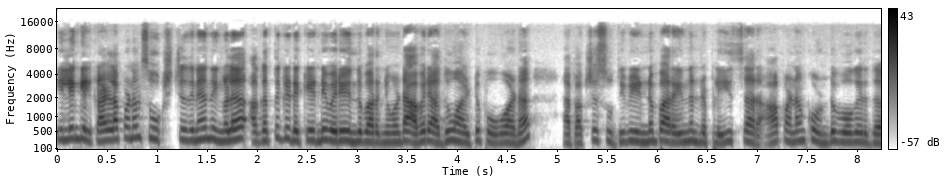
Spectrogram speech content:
ഇല്ലെങ്കിൽ കള്ളപ്പണം സൂക്ഷിച്ചതിന് നിങ്ങൾ അകത്ത് കിടക്കേണ്ടി വരും എന്ന് പറഞ്ഞുകൊണ്ട് അവർ അതുമായിട്ട് ആ, പക്ഷെ സുധി വീണ്ടും പറയുന്നുണ്ട് പ്ലീസ് സാർ ആ പണം കൊണ്ടുപോകരുത്.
